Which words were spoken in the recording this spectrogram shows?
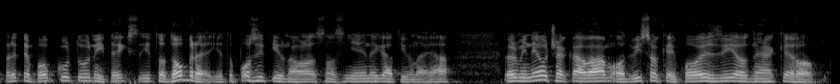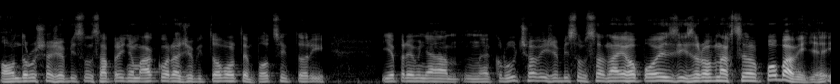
pre ten popkultúrny text je to dobré, je to pozitívna vlastnosť, nie je negatívna. Ja veľmi neočakávam od vysokej poézie, od nejakého Ondruša, že by som sa pri ňom akorát, že by to bol ten pocit, ktorý je pre mňa kľúčový, že by som sa na jeho poézii zrovna chcel pobaviť. Hej.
